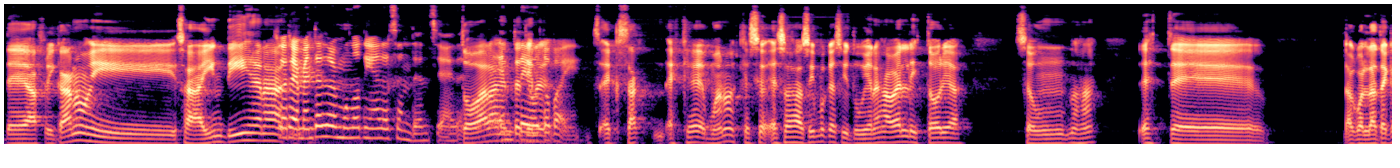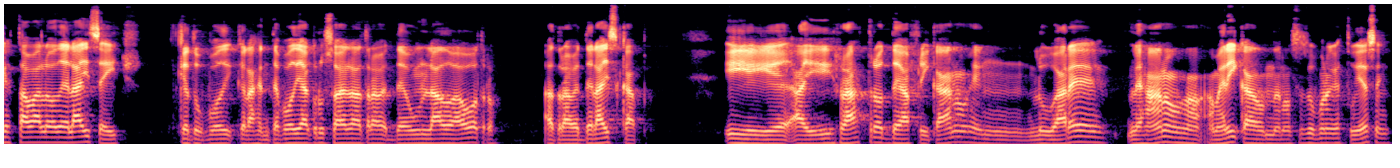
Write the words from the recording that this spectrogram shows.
de africanos y, o sea, indígenas. So, realmente todo el mundo tiene descendencia de, Toda la en- gente de tiene... otro país. Exacto. Es que, bueno, es que eso es así porque si tú vienes a ver la historia según... Ajá. Este... Acuérdate que estaba lo del Ice Age. Que, tú que la gente podía cruzar a través de un lado a otro. A través del Ice Cap. Y hay rastros de africanos en lugares lejanos a América donde no se supone que estuviesen.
